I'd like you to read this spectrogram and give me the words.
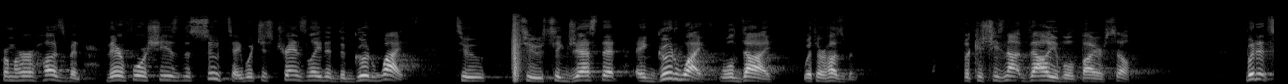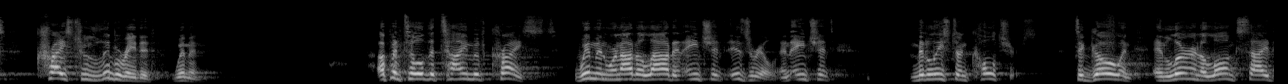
from her husband. Therefore, she is the Sutte, which is translated the good wife, to, to suggest that a good wife will die with her husband because she's not valuable by herself. But it's Christ who liberated women. Up until the time of Christ, women were not allowed in ancient Israel, in ancient Middle Eastern cultures, to go and, and learn alongside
